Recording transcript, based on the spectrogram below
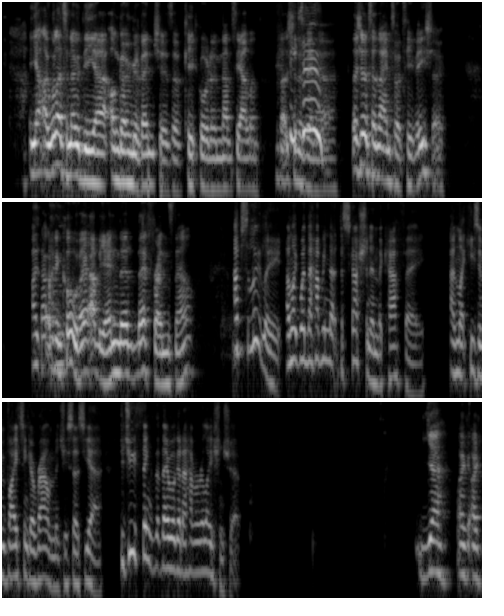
yeah, I would like to know the uh, ongoing adventures of Keith Gordon and Nancy Allen. That should have been. Uh, they should have turned that into a TV show. I, that would have been cool. They at the end, they're, they're friends now. Absolutely, and like when they're having that discussion in the cafe, and like he's inviting her around and she says yeah did you think that they were going to have a relationship yeah I, I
